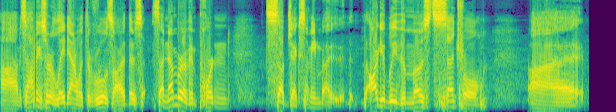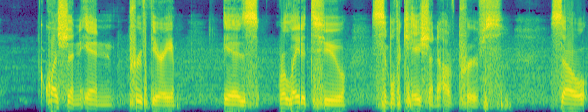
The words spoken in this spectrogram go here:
Um, so, having sort of laid down what the rules are, there's a number of important subjects. I mean, uh, arguably the most central uh, question in proof theory is related to simplification of proofs. So,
